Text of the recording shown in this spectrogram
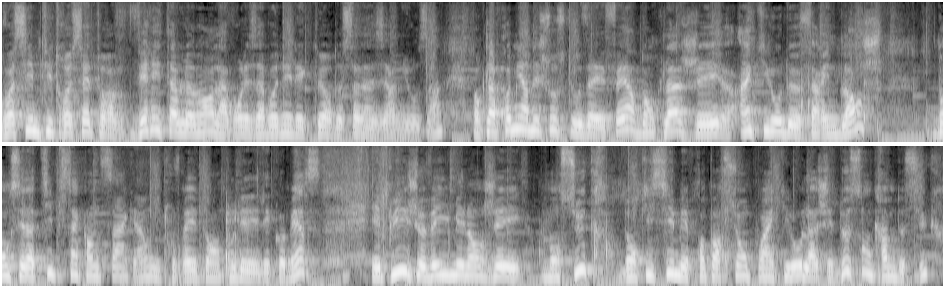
Voici une petite recette pour, véritablement là pour les abonnés lecteurs de Saint-Nazaire News. hein. Donc la première des choses que vous allez faire, donc là j'ai 1 kg de farine blanche, donc c'est la type 55, hein, vous trouverez dans tous les, commerces. Et puis je vais y mélanger mon sucre. Donc ici mes proportions pour 1 kg, là j'ai 200 grammes de sucre.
